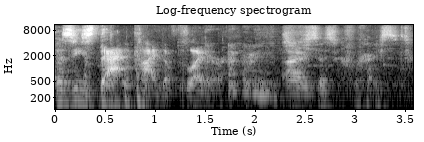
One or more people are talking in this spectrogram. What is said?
Because he's that kind of player. Jesus Christ.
